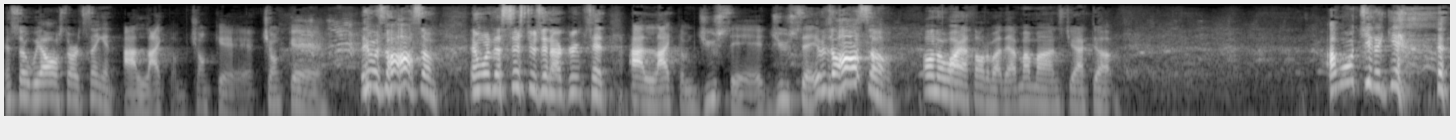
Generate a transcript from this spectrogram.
And so we all started singing, I like them, chunky, chunky. It was awesome. And one of the sisters in our group said, I like them, juicy, juicy. It was awesome. I don't know why I thought about that. My mind's jacked up. I want you to get,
